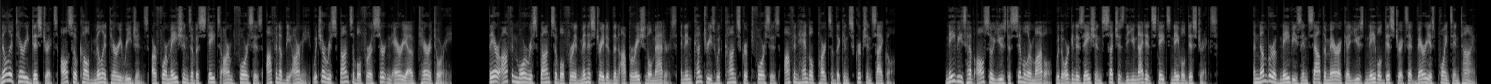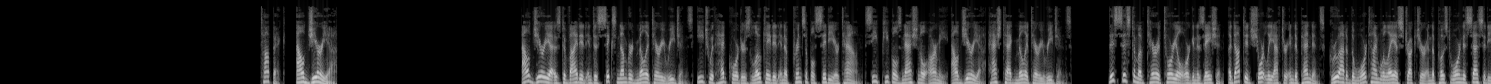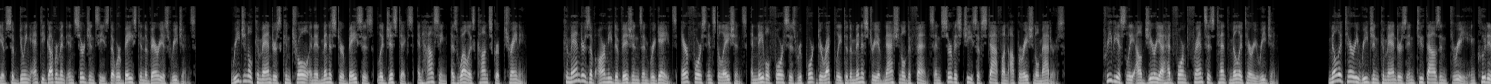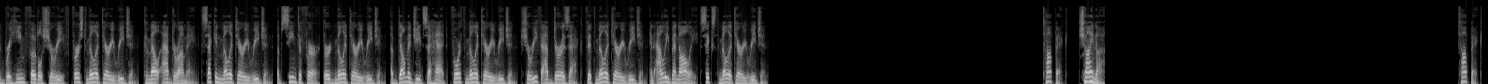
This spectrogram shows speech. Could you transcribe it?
Military districts also called military regions are formations of a state's armed forces often of the army which are responsible for a certain area of territory. They are often more responsible for administrative than operational matters, and in countries with conscript forces, often handle parts of the conscription cycle. Navies have also used a similar model, with organizations such as the United States Naval Districts. A number of navies in South America used naval districts at various points in time. Algeria Algeria is divided into six numbered military regions, each with headquarters located in a principal city or town see People's National Army Algeria hashtag military regions. This system of territorial organization, adopted shortly after independence, grew out of the wartime wilaya structure and the post-war necessity of subduing anti-government insurgencies that were based in the various regions. Regional commanders control and administer bases, logistics, and housing, as well as conscript training. Commanders of army divisions and brigades, air force installations, and naval forces report directly to the Ministry of National Defense and Service Chiefs of Staff on operational matters. Previously Algeria had formed France's 10th military region. Military region commanders in 2003 included Brahim Fodel Sharif, 1st Military Region; Kamel Abderrahmane, 2nd Military Region; Absine Tafur, 3rd Military Region; Abdelmajid Sahed, 4th Military Region; Sharif Abdurazak, 5th Military Region; and Ali Ben Ali, 6th Military Region. Topic: China.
